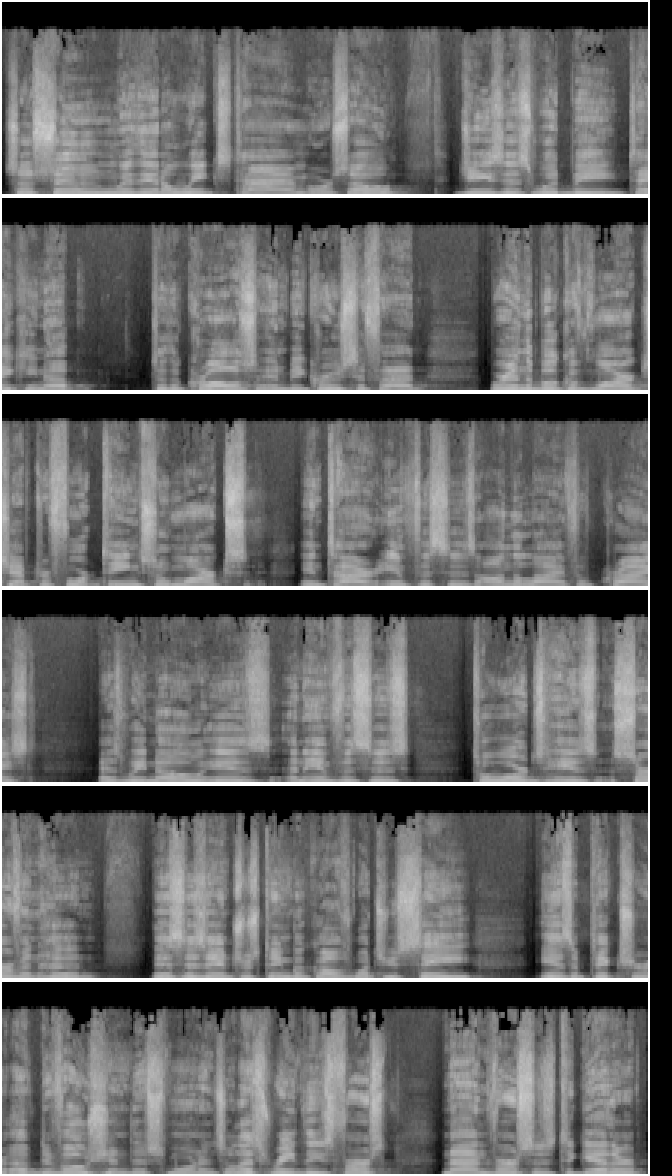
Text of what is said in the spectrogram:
So soon, within a week's time or so, Jesus would be taken up to the cross and be crucified. We're in the book of Mark, chapter 14, so Mark's entire emphasis on the life of Christ, as we know, is an emphasis towards his servanthood. This is interesting because what you see is a picture of devotion this morning. So let's read these first nine verses together.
